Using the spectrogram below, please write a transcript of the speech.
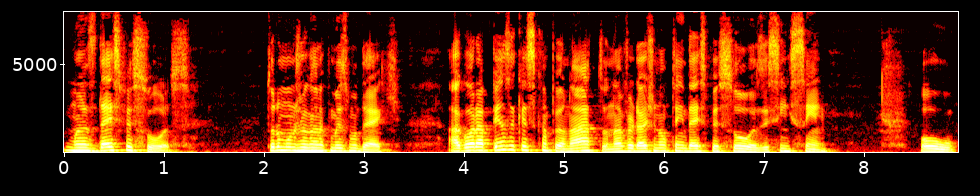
umas 10 pessoas. Todo mundo jogando com o mesmo deck. Agora pensa que esse campeonato, na verdade, não tem 10 pessoas, e sim 100. Ou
